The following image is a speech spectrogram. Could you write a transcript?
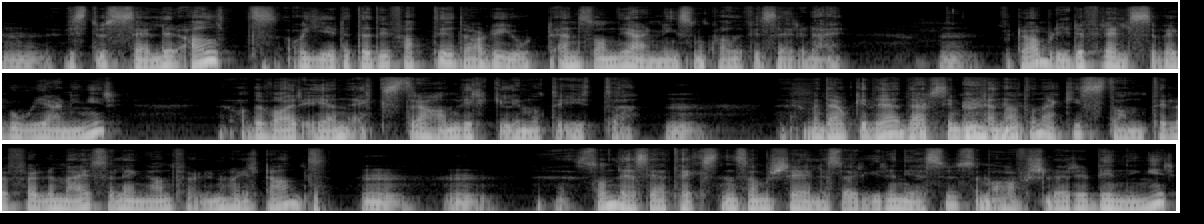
Mm. Hvis du selger alt og gir det til de fattige, da har du gjort en sånn gjerning som kvalifiserer deg. Mm. For da blir det frelse ved gode gjerninger. Og det var en ekstra han virkelig måtte yte. Mm. Men det er jo ikke det. Det er simpelthen at han er ikke i stand til å følge meg så lenge han følger noe helt annet. Mm. Mm. Sånn leser jeg teksten som sjelesørgeren Jesus, som avslører bindinger.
